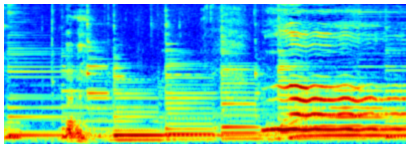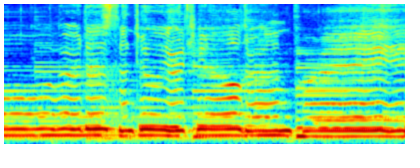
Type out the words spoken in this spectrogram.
Lord, listen to your children praying.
